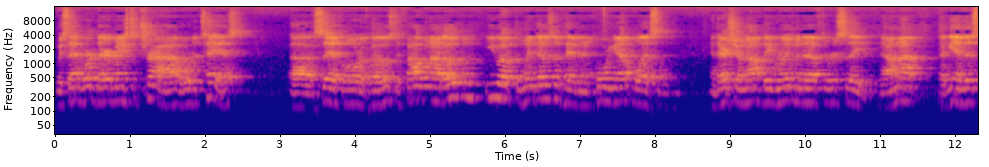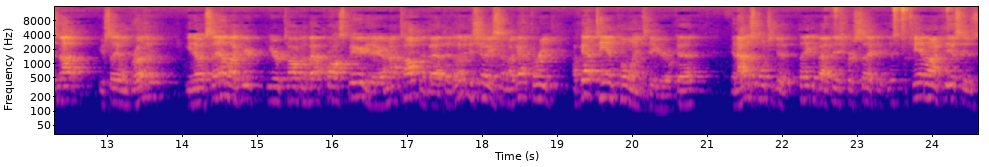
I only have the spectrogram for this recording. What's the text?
which that word there means to try or to test, uh, saith the Lord of hosts, if I will not open you up the windows of heaven and pour you out a blessing, and there shall not be room enough to receive. it. Now, I'm not, again, this is not, you're saying, well, brother, you know, it sounds like you're, you're talking about prosperity there. I'm not talking about that. But let me just show you something. I've got three, I've got ten coins here, okay? And I just want you to think about this for a second. Just pretend like this is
